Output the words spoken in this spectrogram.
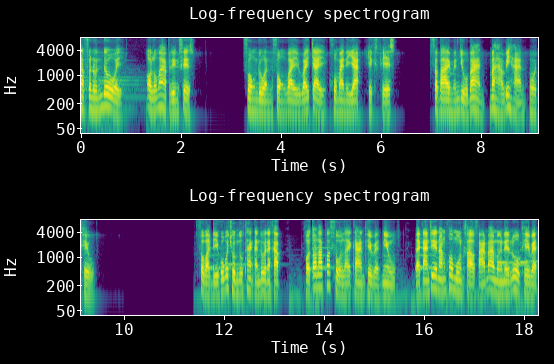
นับสนุนโดยออโ m มาปรินเฟสฟงดวนฟงไวไว้ใจโคมานิยะเอ็กเพสสบายเหมือนอยู่บ้านมหาวิหารโฮเทล สวัสดีคุณผู้ชมทุกท่านกันด้วยนะครับ ขอต้อนรับเข้าสู่รายการเทเวตนิวรายการที่จะนำข้อมูลข่าวสารบ้านเมืองในโลกเทเวต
